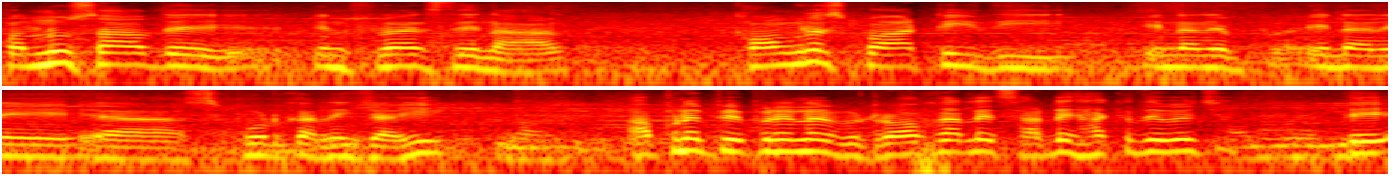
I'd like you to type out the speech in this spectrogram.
ਪੰਨੂ ਸਾਹਿਬ ਦੇ ਇਨਫਲੂਐਂਸ ਦੇ ਨਾਲ ਕਾਂਗਰਸ ਪਾਰਟੀ ਦੀ ਇਹਨਾਂ ਨੇ ਇਹਨਾਂ ਨੇ ਸਪੋਰਟ ਕਰਨੀ ਚਾਹੀ। ਆਪਣੇ ਪੇਪਰ ਇਹਨਾਂ ਵਿਡਰਾਅ ਕਰ ਲਏ ਸਾਡੇ ਹੱਕ ਦੇ ਵਿੱਚ ਤੇ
